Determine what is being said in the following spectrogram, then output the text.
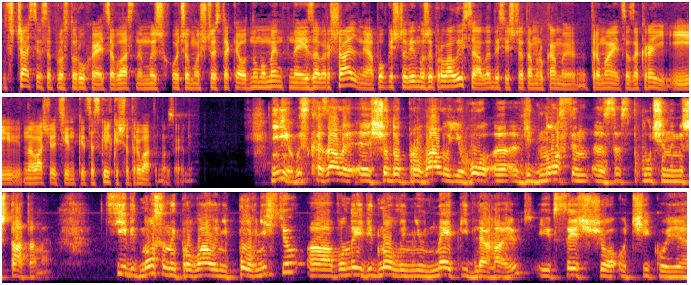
в, часі все просто рухається. Власне, ми ж хочемо щось таке одномоментне і завершальне. А поки що він може провалився, але десь іще там руками тримається за краї. І на ваші оцінки, це скільки ще триватиме взагалі? Ні, ви сказали е, щодо провалу його е, відносин е, з Сполученими Штатами. Ці відносини провалені повністю, а вони відновленню не підлягають, і все, що очікує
